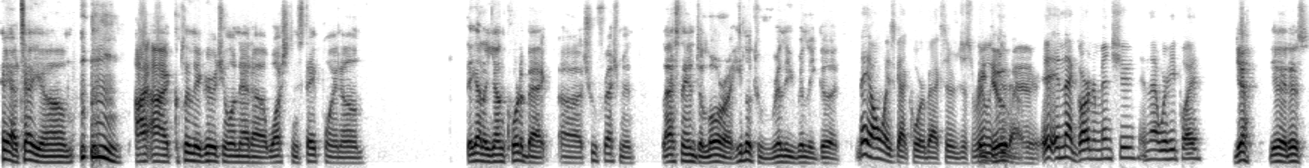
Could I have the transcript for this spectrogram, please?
Hey, I tell you, um, I, I completely agree with you on that uh, Washington State point. Um, they got a young quarterback, uh, true freshman, last name de Laura. He looked really, really good. They always got quarterbacks that are just really do, good out man. here. I- Isn't that Gardner Minshew? Isn't that where he played? Yeah, yeah, it is.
